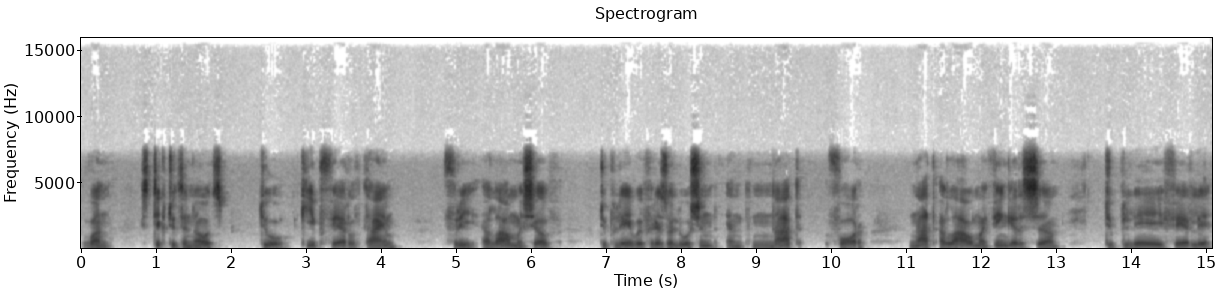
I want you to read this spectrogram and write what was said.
1. Stick to the notes, 2. Keep fair time, 3. Allow myself to play with resolution and not 4 not allow my fingers uh, to play fairly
